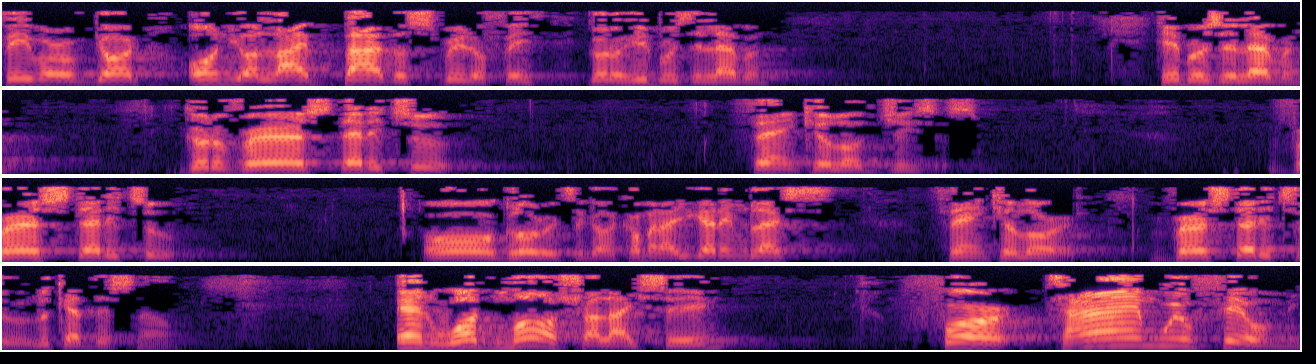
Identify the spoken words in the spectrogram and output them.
favor of God on your life by the Spirit of faith. Go to Hebrews 11. Hebrews 11. Go to verse 32. Thank you, Lord Jesus. Verse 32. Oh, glory to God. Come on, are you getting blessed? Thank you, Lord. Verse 32. Look at this now. And what more shall I say? For time will fail me.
